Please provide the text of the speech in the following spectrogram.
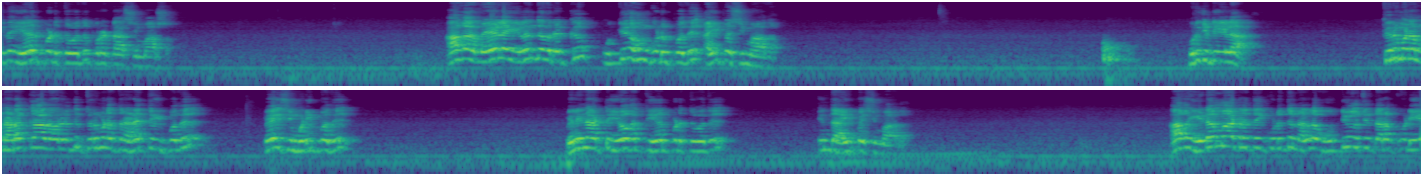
இதை ஏற்படுத்துவது புரட்டாசி மாசம். ஆக வேலை இழந்தவருக்கு உத்தியோகம் கொடுப்பது ஐப்பசி மாதம். புரிஞ்சுட்டீங்களா? திருமணம் நடக்காதவர்களுக்கு திருமணத்தை நடத்தி வைப்பது பேசி முடிப்பது வெளிநாட்டு யோகத்தை ஏற்படுத்துவது இந்த ஐப்பசி மாதம். ஆக இடமாற்றத்தை கொடுத்து நல்ல உத்தியோகத்தை தரக்கூடிய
